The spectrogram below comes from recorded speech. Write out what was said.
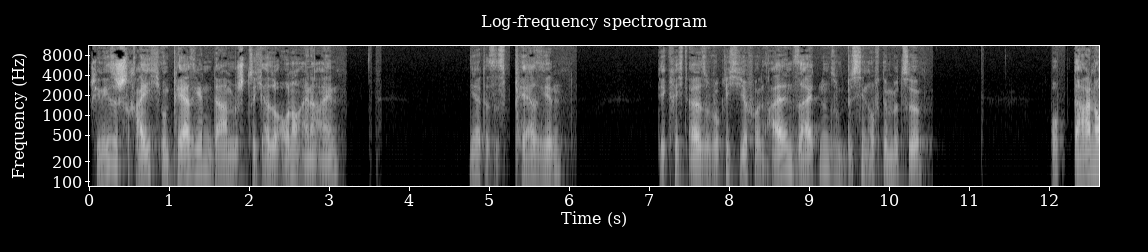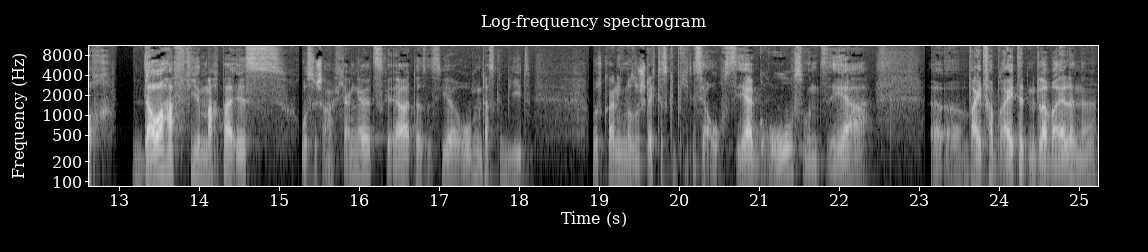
Chinesisch Reich und Persien, da mischt sich also auch noch einer ein. Hier, das ist Persien. Der kriegt also wirklich hier von allen Seiten so ein bisschen auf der Mütze. Ob da noch dauerhaft viel machbar ist, russisch Archangelsk, ja, das ist hier oben das Gebiet. Das ist gar nicht mal so ein schlechtes Gebiet, ist ja auch sehr groß und sehr äh, weit verbreitet mittlerweile. Ne?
